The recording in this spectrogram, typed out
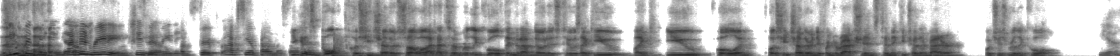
You've been reading I've been reading. She's you been know. reading. I'm very, obviously, I'm proud of myself. You guys both push each other so well. That's a really cool thing that I've noticed too. Is like you like you pull and push each other in different directions to make each other better, which is really cool. Yeah,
